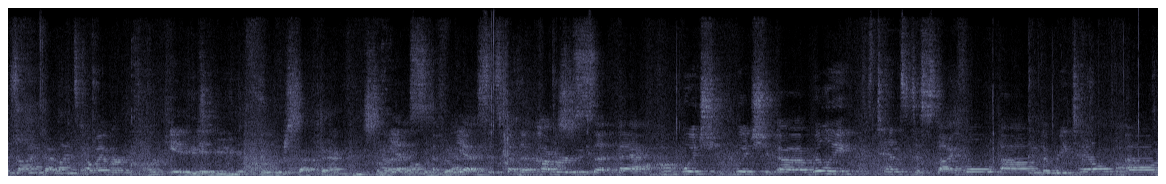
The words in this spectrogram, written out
design guidelines. However, it... Arcades it- meaning a further setback from the sidewalk Yes, of the building? yes, it's got the covered I see. Setback, which, which uh, really tends to stifle um, the retail um,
